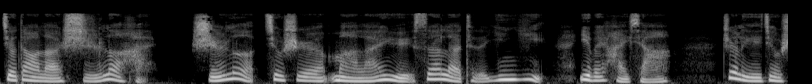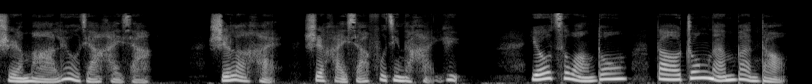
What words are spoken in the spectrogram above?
就到了石勒海。石勒就是马来语 “selat” 的音译，意为海峡。这里就是马六甲海峡。石勒海。是海峡附近的海域，由此往东到中南半岛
